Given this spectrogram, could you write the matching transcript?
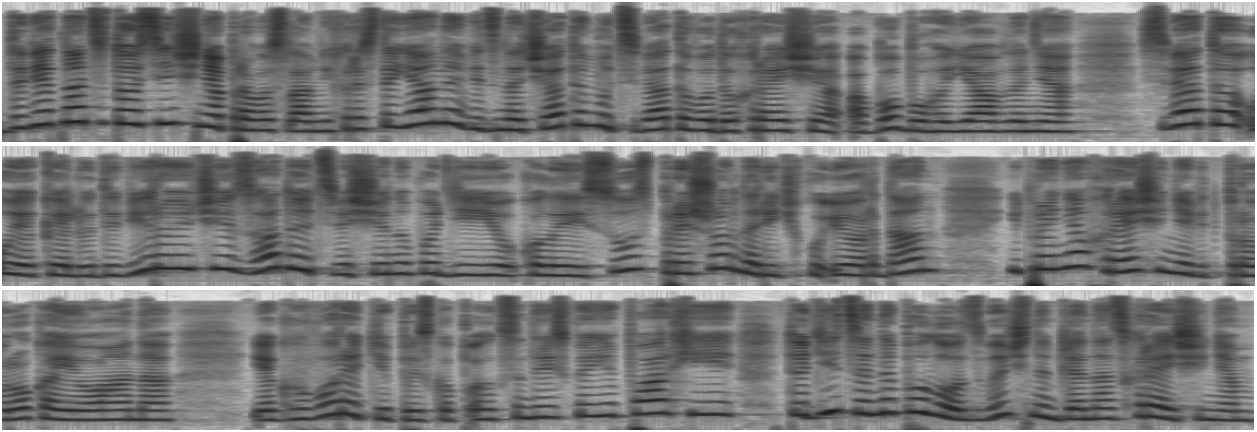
19 січня православні християни відзначатимуть свято водохреща або богоявлення, свято, у яке люди віруючі згадують священну подію, коли Ісус прийшов на річку Іордан і прийняв хрещення від пророка Іоанна. Як говорить єпископ Олександрійської єпархії, тоді це не було звичним для нас хрещенням.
